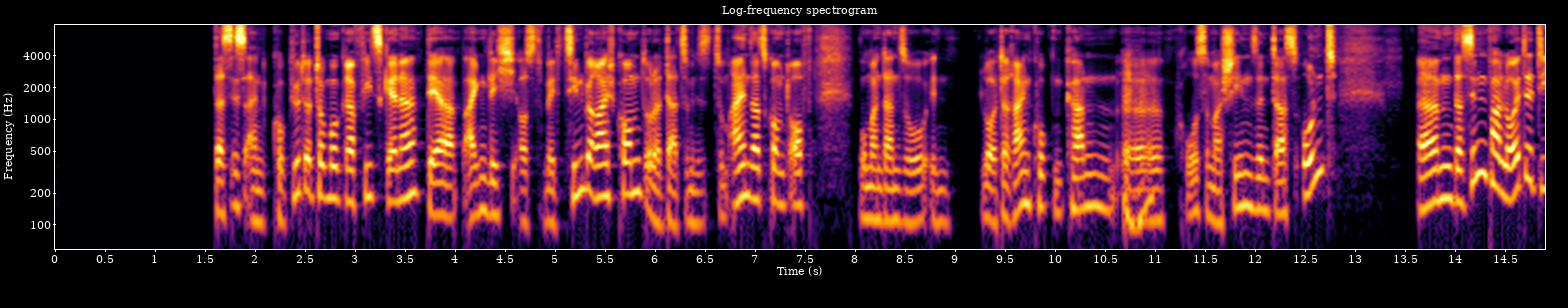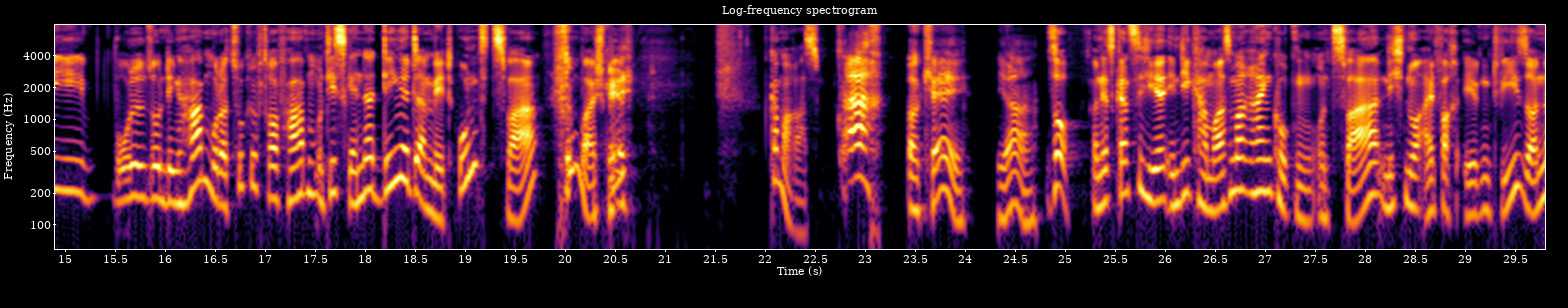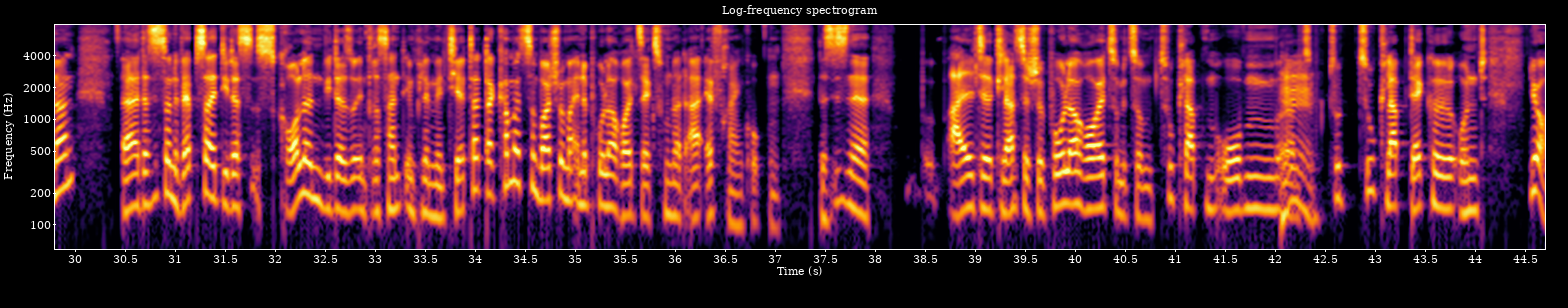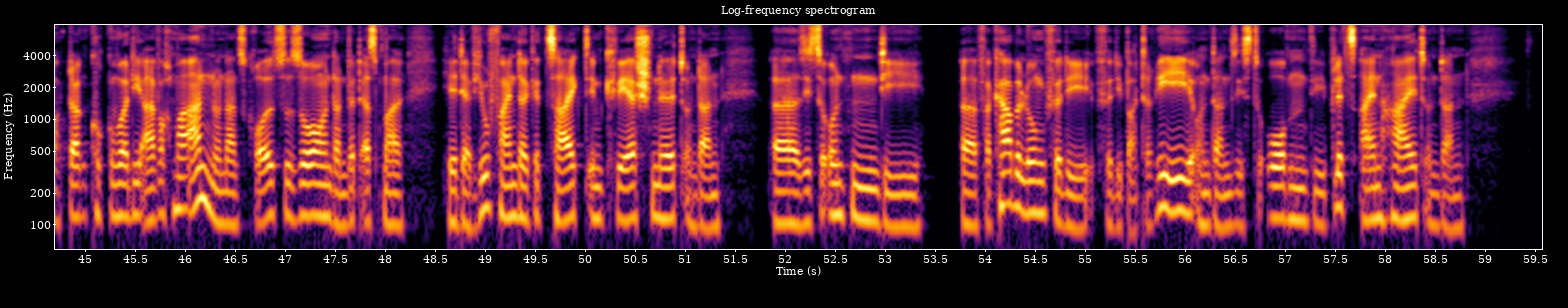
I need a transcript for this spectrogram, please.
Das ist ein Computertomographie-Scanner, der eigentlich aus dem Medizinbereich kommt oder da zumindest zum Einsatz kommt oft, wo man dann so in Leute reingucken kann. Äh, große Maschinen sind das. Und ähm, das sind ein paar Leute, die wohl so ein Ding haben oder Zugriff drauf haben und die scannen da Dinge damit. Und zwar zum Beispiel Okay. Kameras. Ach, okay. Ja. So, und jetzt kannst du hier in die Kameras mal reingucken. Und zwar nicht nur einfach irgendwie, sondern äh, das ist so eine Website, die das Scrollen wieder so interessant implementiert hat. Da kann man zum Beispiel mal in eine Polaroid 600 AF reingucken. Das ist eine alte, klassische Polaroid, so mit so einem Zuklappen oben, äh, Hm. zu, zu, Zuklappdeckel und ja, dann gucken wir die einfach mal an und dann scrollst du so und dann wird erstmal hier der Viewfinder gezeigt im Querschnitt und dann äh, siehst du unten die äh, Verkabelung für die, für die Batterie und dann siehst du oben die Blitzeinheit und dann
